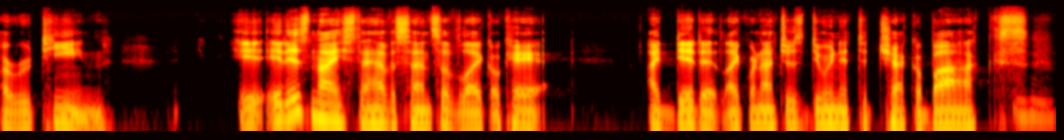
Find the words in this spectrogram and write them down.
a routine. It, it is nice to have a sense of like, okay, I did it. Like we're not just doing it to check a box, Mhm.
